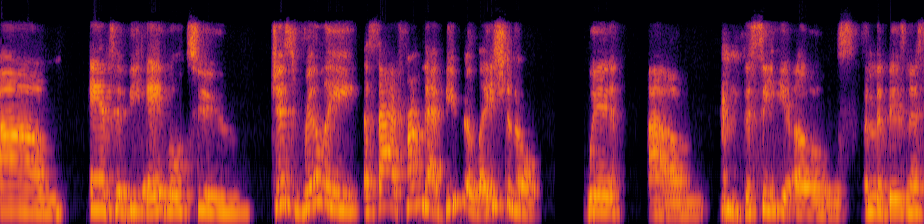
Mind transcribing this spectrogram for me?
um, and to be able to just really, aside from that, be relational with um, the CEOs and the business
